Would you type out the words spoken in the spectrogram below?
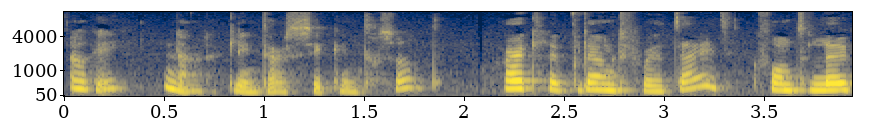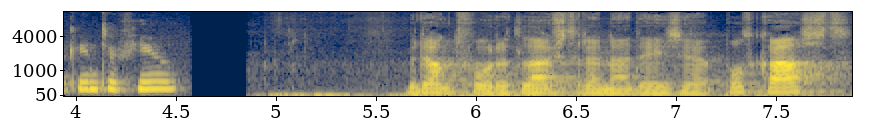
Oké, nou dat klinkt hartstikke interessant. Hartelijk bedankt voor de tijd. Ik vond het een leuk interview. Bedankt voor het luisteren naar deze podcast.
